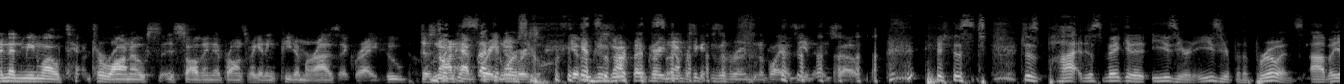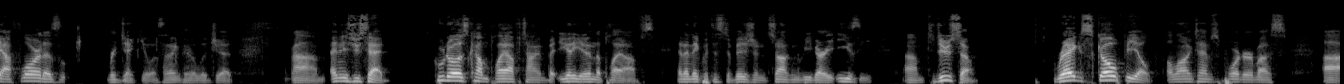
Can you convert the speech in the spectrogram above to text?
and, then meanwhile, t- Toronto is solving their problems by getting Peter Mrazek, right? Who does not like have great numbers. Yeah, who does not have great numbers against the Bruins in the playoffs either. So just just just making it easier and easier for the Bruins. Uh, but yeah, Florida's ridiculous. I think they're legit. Um, and as you said, who knows come playoff time, but you got to get in the playoffs. And I think with this division, it's not going to be very easy um, to do so. Reg Schofield, a longtime supporter of us, uh,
